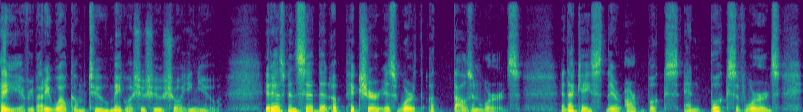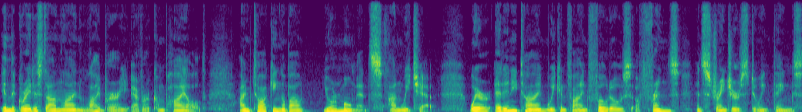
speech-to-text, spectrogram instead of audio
Hey everybody, welcome to Meiguo Shushu Shuo Yingyu. It has been said that a picture is worth a thousand words. In that case, there are books and books of words in the greatest online library ever compiled. I'm talking about your moments on WeChat, where at any time we can find photos of friends and strangers doing things,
